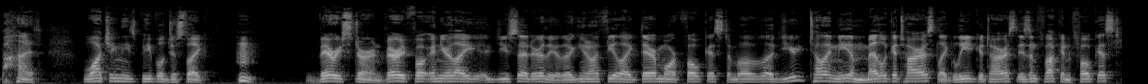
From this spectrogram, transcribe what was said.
but watching these people just like hmm very stern, very fo- and you're like you said earlier, like you know, I feel like they're more focused and blah blah. blah. You're telling me a metal guitarist, like lead guitarist, isn't fucking focused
